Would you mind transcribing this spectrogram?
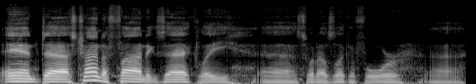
And uh, I was trying to find exactly uh, that's what I was looking for uh,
